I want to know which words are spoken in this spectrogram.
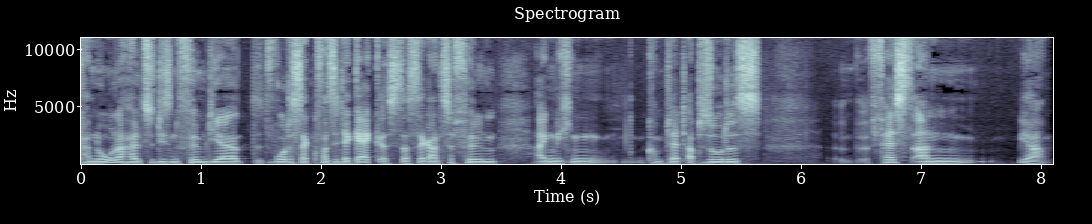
Kanone halt zu diesen Filmen, die ja, wo das ja quasi der Gag ist, dass der ganze Film eigentlich ein komplett absurdes äh, Fest an, ja,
